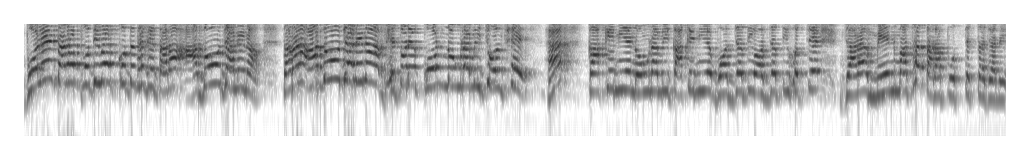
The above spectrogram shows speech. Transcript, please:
বলে তারা প্রতিবাদ করতে থাকে, তারা আদৌ জানে না। তারা আদৌ জানে না ভেতরে কোন নোংরামি চলছে। হ্যাঁ? কাকে নিয়ে নোংরামি, কাকে নিয়ে বজ্জাতি, অজ্জাতি হচ্ছে, যারা মেন মাথা, তারা প্রত্যেকটা জানে।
